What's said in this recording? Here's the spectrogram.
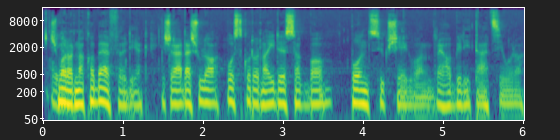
És Igen. maradnak a belföldiek. És ráadásul a posztkorona időszakban pont szükség van rehabilitációra.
